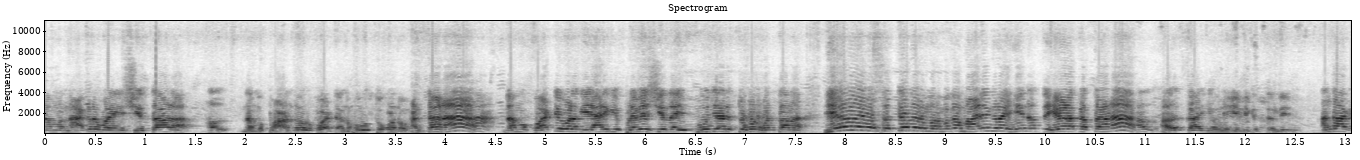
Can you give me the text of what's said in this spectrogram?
ನಮ್ಮ ನಾಗರಬಾಯಿ ಶೀತಾಳ ಹೌದು ನಮ್ಮ ಪಾಂಡವ್ರ ಕ್ವಾಟೆನ ಹೂ ತಗೊಂಡು ಹೊಂಟಾನ. ನಮ್ಮ ಕ್ವಾಟಿ ಒಳಗೆ ಯಾರಿಗೆ ಪ್ರವೇಶ ಇಲ್ಲ ಈ ಪೂಜಾರಿ ತಗೊಂಡು ಹೊಂಟಾನ. ಏನೋ ಇವ ಸತ್ಯಧರ್ಮರ ಮಗ ಮಾಳಿಂಗ್ರ ಏನಂತ ಹೇಳಕತ್ತಾನ. ಅದಕ್ಕಾಗಿ ಅವನಿಗೆ ಇಲ್ಲಿಗೆ ತಂದಿದ್ವಿ. ಅಂದಾಗ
